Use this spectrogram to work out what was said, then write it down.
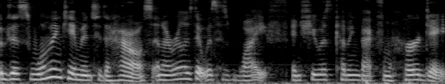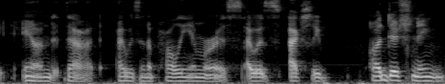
this woman came into the house and I realized it was his wife and she was coming back from her date and that I was in a polyamorous I was actually auditioning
